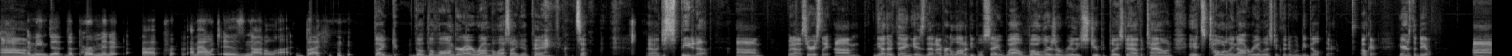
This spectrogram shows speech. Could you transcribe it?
um I mean, the the per minute uh pr- amount is not a lot, but like the the longer I run, the less I get paid. so uh, just speed it up. Um, but no, seriously. Um, the other thing is that I've heard a lot of people say, "Well, Vogler's a really stupid place to have a town. It's totally not realistic that it would be built there." Okay, here's the deal. uh,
